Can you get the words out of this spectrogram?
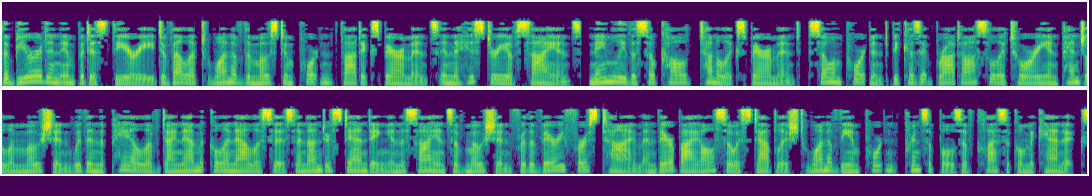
The Buridan impetus theory developed one of the most important thought experiments in the history of science, namely the so-called tunnel experiment, so important because it brought oscillatory and pendulum motion within the pale of dynamical analysis and understanding in the science of motion for the very first time and thereby also established one of the important principles of classical mechanics.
